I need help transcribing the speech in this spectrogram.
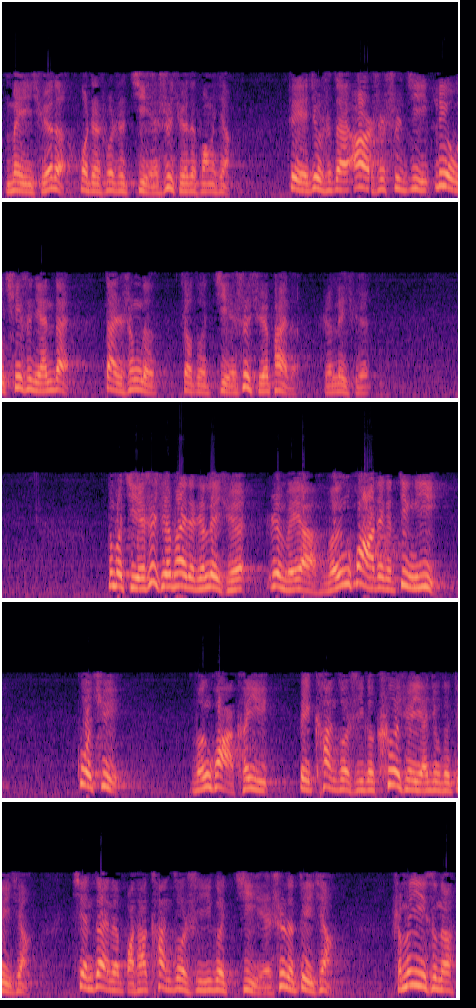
美学的，或者说是解释学的方向。这也就是在二十世纪六七十年代诞生的，叫做解释学派的人类学。那么，解释学派的人类学认为啊，文化这个定义，过去文化可以被看作是一个科学研究的对象，现在呢，把它看作是一个解释的对象。什么意思呢？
